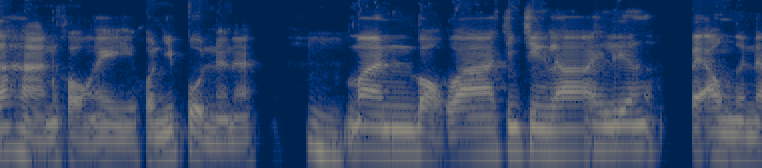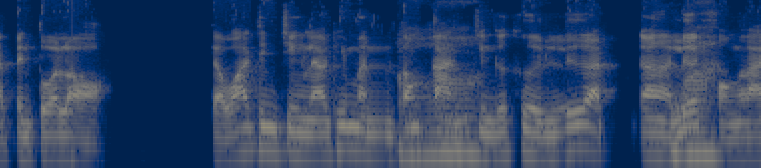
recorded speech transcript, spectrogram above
ทหารของไอคนญี่ปุ่นนะนะอืมมันบอกว่าจริง ๆ แล้วไอ้เรื่องไปเอาเงินน่ะเป็นตัวหลอก แต่ว่าจริง ๆ แล้วที่มันต้องการอ๋อจริงก็คือเลือดเอ่อหัวเลือดของรา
